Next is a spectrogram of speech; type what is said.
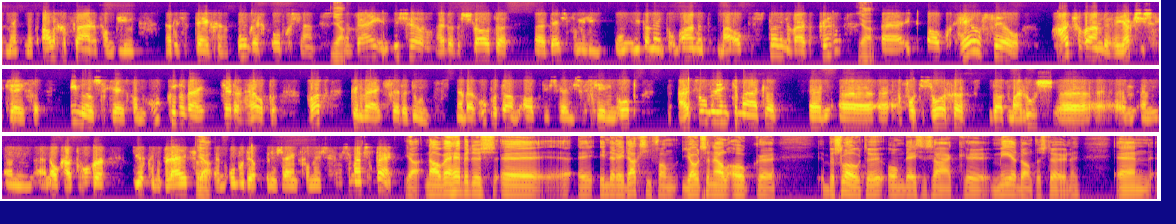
met, met alle gevaren van dien hebben ze tegen onrecht opgestaan. Ja. En wij in Israël hebben besloten uh, deze familie om, niet alleen te omarmen, maar ook te steunen waar we kunnen. Ja. Uh, ik ook heel veel hartverwarmde reacties gekregen, e-mails gekregen van hoe kunnen wij verder helpen? Wat kunnen wij verder doen? En wij roepen dan ook de Israëlische regering op een uitzondering te maken en uh, ervoor te zorgen dat Marloes en, en, en, en ook haar broer hier kunnen blijven en onderdeel kunnen zijn van de Israëlische maatschappij. Ja, nou wij hebben dus uh, in de redactie van JoodsNL ook uh, besloten om deze zaak meer dan te steunen. En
